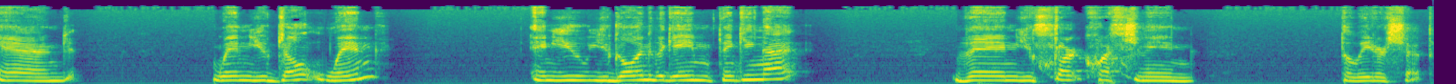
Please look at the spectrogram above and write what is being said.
And when you don't win and you, you go into the game thinking that, then you start questioning the leadership.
